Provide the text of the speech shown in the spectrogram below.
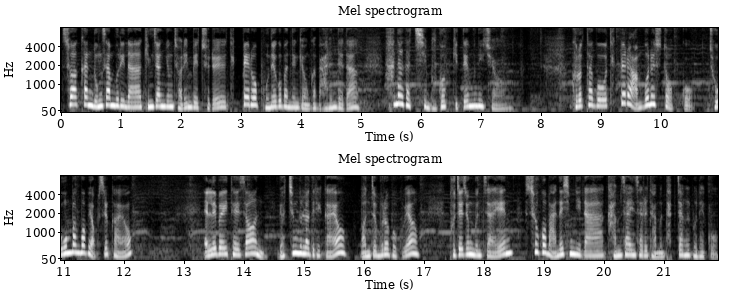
수확한 농산물이나 김장용 절임 배추를 택배로 보내고 받는 경우가 많은 데다 하나같이 무겁기 때문이죠. 그렇다고 택배를 안 보낼 수도 없고 좋은 방법이 없을까요? 엘리베이터에선 몇 층 눌러드릴까요? 먼저 물어보고요. 부재중 문자엔 수고 많으십니다. 감사 인사를 담은 답장을 보내고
